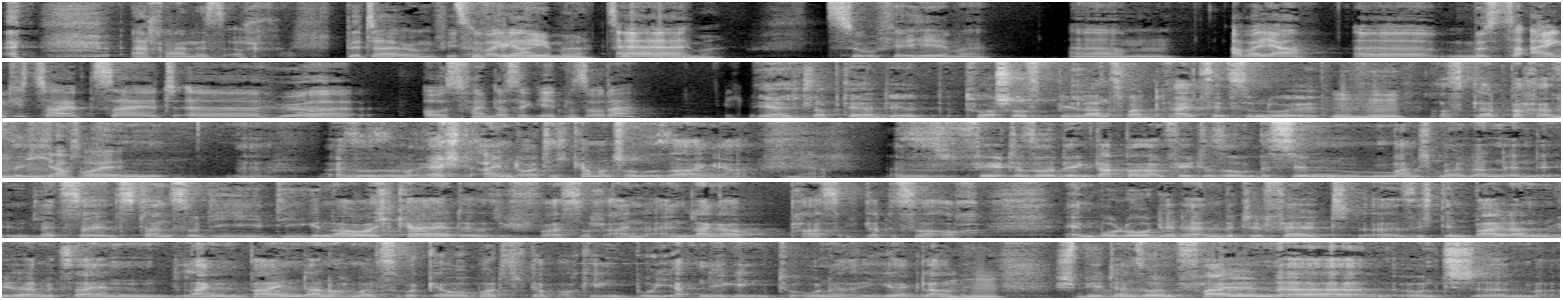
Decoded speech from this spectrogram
Ach man, ist auch bitter irgendwie. Zu Aber viel ja, Häme. Zu viel äh, Häme. Zu viel Häme. Ähm, aber ja, äh, müsste eigentlich zur Halbzeit äh, höher ausfallen, das Ergebnis, oder? Ja, ich glaube, der, der Torschussbilanz war 13 zu 0 mhm. aus Gladbacher mhm. Sicht. Jawohl. Ähm, ja, also recht eindeutig, kann man schon so sagen, ja. ja. Also es fehlte so, den Gladbachern fehlte so ein bisschen manchmal dann in, in letzter Instanz so die, die Genauigkeit. Also ich weiß noch, ein, ein langer Pass, ich glaube, das war auch Embolo, der da im Mittelfeld äh, sich den Ball dann wieder mit seinen langen Beinen da nochmal zurückerobert. Ich glaube auch gegen Boyat, nee, gegen Torunaria, glaube ich. Mhm. Spielt dann so im Fallen äh, und ähm,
